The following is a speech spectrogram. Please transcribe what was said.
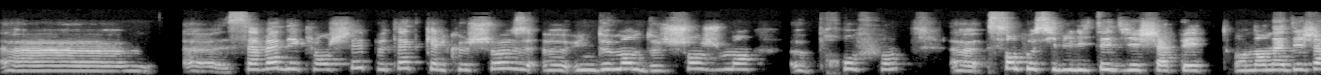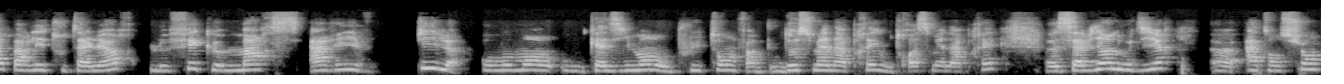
ça va déclencher peut-être quelque chose, une demande de changement profond, sans possibilité d'y échapper. On en a déjà parlé tout à l'heure, le fait que Mars arrive pile au moment où quasiment ou Pluton, enfin deux semaines après ou trois semaines après, euh, ça vient nous dire euh, attention,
